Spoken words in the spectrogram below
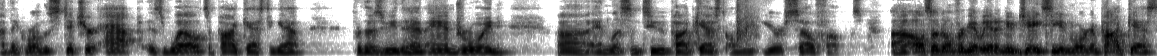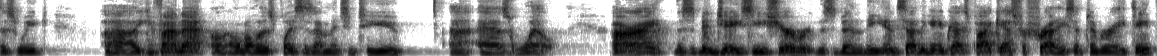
I think we're on the Stitcher app as well. It's a podcasting app for those of you that have Android uh, and listen to podcast on your cell phones. Uh, also, don't forget we had a new JC and Morgan podcast this week. Uh, you can find that on, on, all those places I mentioned to you uh, as well. All right. This has been JC Shurburtt. This has been the Inside the Gamecocks podcast for Friday, September 18th.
